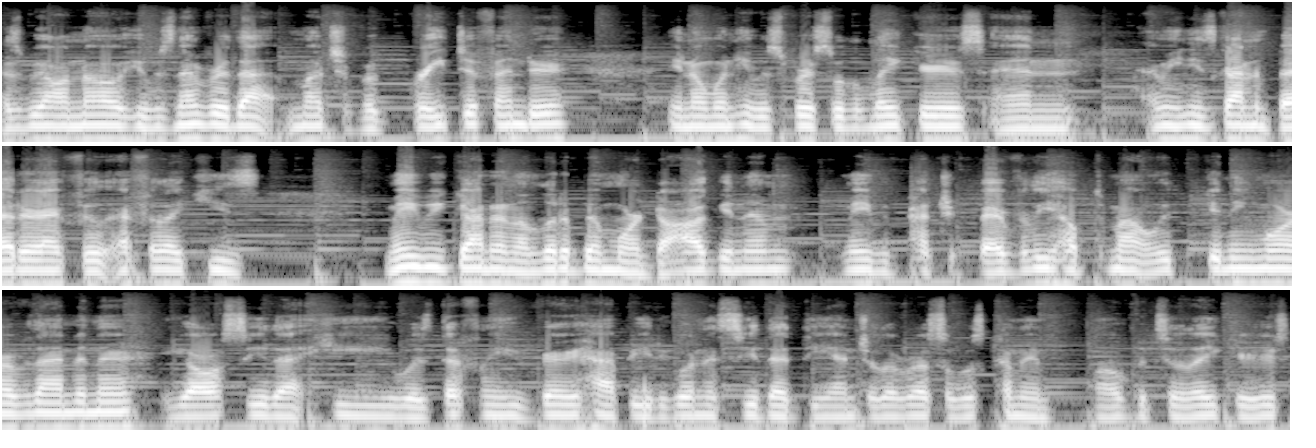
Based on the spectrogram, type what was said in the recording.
As we all know, he was never that much of a great defender. You know, when he was first with the Lakers, and I mean, he's gotten better. I feel I feel like he's maybe gotten a little bit more dog in him maybe Patrick Beverley helped him out with getting more of that in there. You all see that he was definitely very happy to go and see that D'Angelo Russell was coming over to the Lakers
